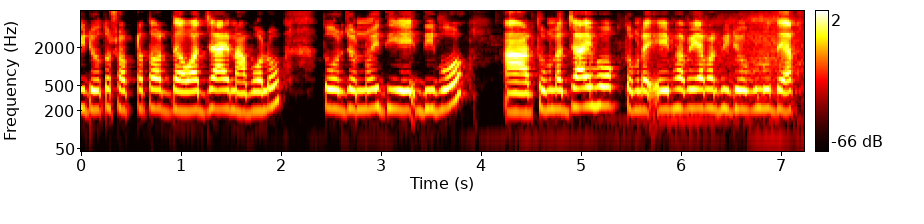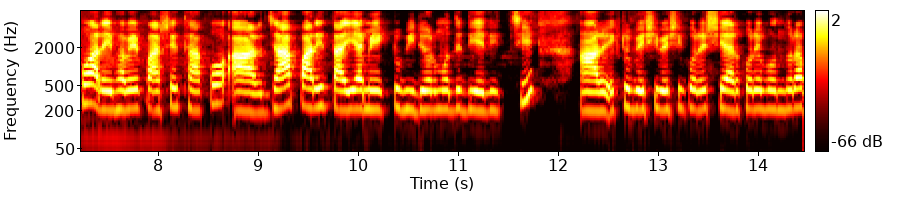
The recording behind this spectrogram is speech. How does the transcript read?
ভিডিও তো সবটা তো আর দেওয়া যায় না বলো। তো ওর জন্যই দিয়ে, দিব। আর তোমরা যাই হোক, তোমরা এইভাবেই আমার ভিডিওগুলো দেখো আর এইভাবে পাশে থাকো। আর যা পারি তাই আমি একটু ভিডিওর মধ্যে দিয়ে দিচ্ছি। আর একটু বেশি বেশি করে শেয়ার করে বন্ধুরা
